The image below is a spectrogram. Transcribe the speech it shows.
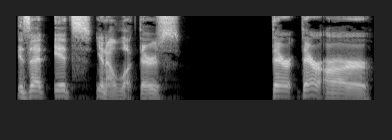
is that it's you know look there's there there are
